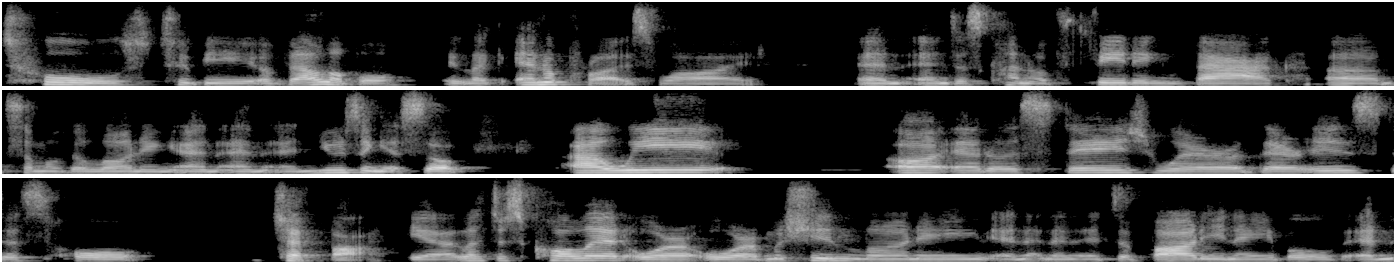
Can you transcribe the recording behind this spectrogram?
tools to be available, like enterprise wide and, and just kind of feeding back um, some of the learning and, and, and using it. So are we are at a stage where there is this whole chatbot, yeah, let's just call it, or or machine learning, and, and, it's a bot enabled, and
